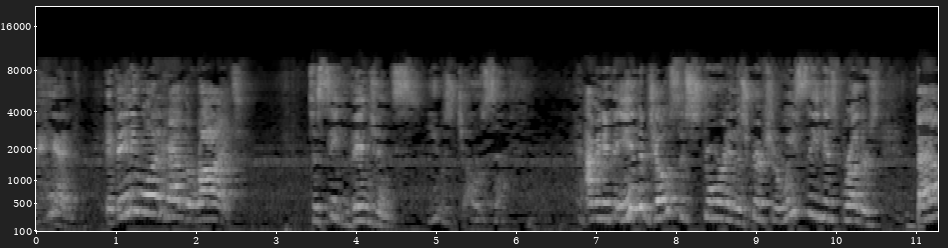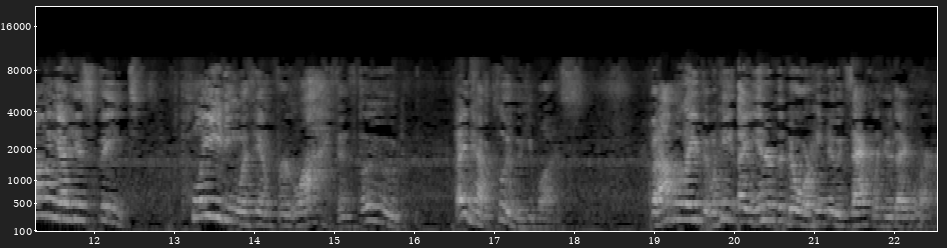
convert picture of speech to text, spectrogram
man, if anyone had the right to seek vengeance, it was Joseph. I mean, at the end of Joseph's story in the scripture, we see his brothers bowing at his feet, pleading with him for life and food. They didn't have a clue who he was. But I believe that when he, they entered the door, he knew exactly who they were.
